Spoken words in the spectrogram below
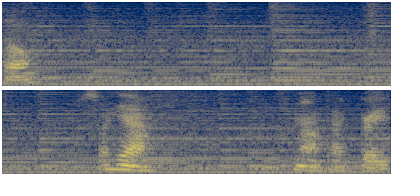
So, so yeah, not that great.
